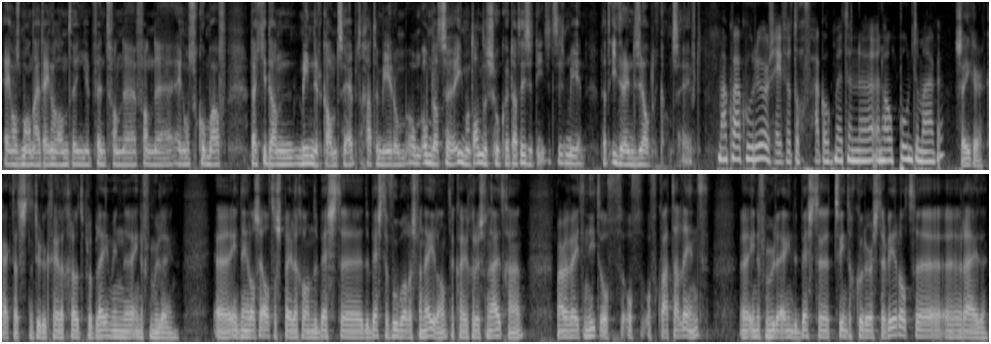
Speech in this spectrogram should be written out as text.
Engelsman uit Engeland en je bent van, van de Engelse komaf, dat je dan minder kansen hebt. Het gaat er meer om, om, omdat ze iemand anders zoeken. Dat is het niet. Het is meer dat iedereen dezelfde kansen heeft. Maar qua coureurs heeft dat toch vaak ook met een, eh, een hoop poen te maken? Zeker. Kijk, dat is natuurlijk het hele grote probleem in de, in de Formule 1. Uh, in het Nederlands elftal spelen gewoon de beste, de beste voetballers van Nederland. Daar kan je gerust van uitgaan. Maar we weten niet of, of, of qua talent uh, in de Formule 1 de beste 20 coureurs ter wereld uh, rijden.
